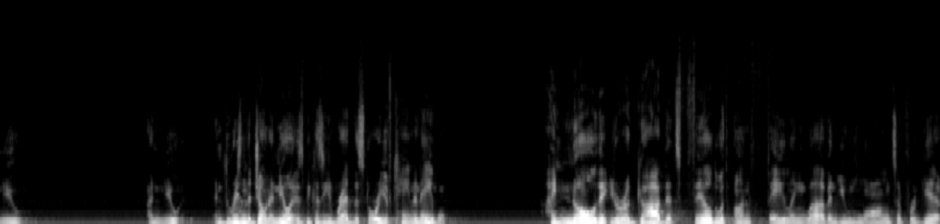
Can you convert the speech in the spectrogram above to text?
knew. I knew it. And the reason that Jonah knew it is because he read the story of Cain and Abel. I know that you're a God that's filled with unfailing love and you long to forgive.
